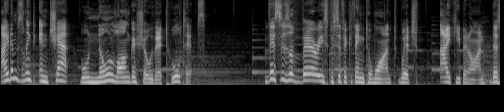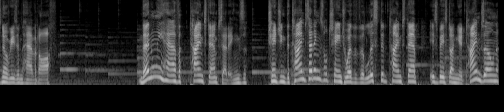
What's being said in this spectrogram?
items linked in chat will no longer show their tooltips. This is a very specific thing to want, which I keep it on. There's no reason to have it off. Then we have timestamp settings. Changing the time settings will change whether the listed timestamp is based on your time zone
